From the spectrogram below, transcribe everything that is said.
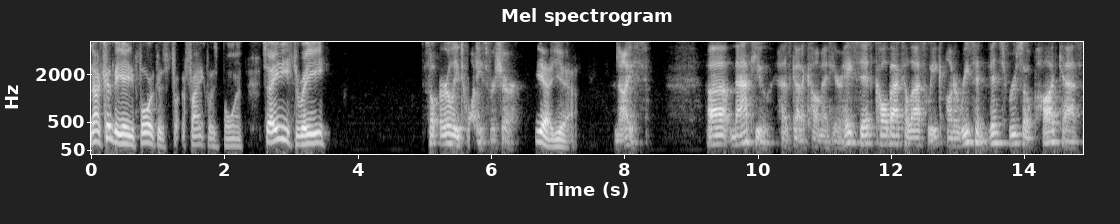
No, it couldn't be 84 because Fr- Frank was born. So 83. So early 20s for sure. Yeah, yeah. Nice. Uh, Matthew has got a comment here. Hey, Sid, call back to last week. On a recent Vince Russo podcast,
